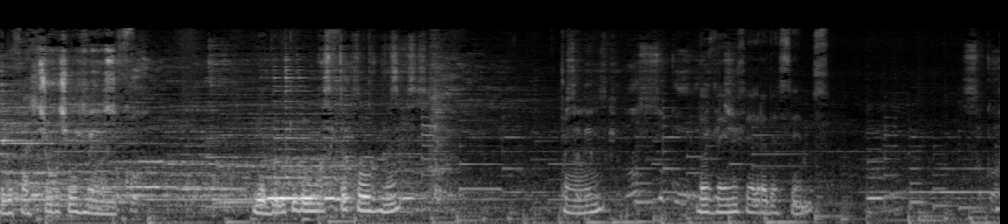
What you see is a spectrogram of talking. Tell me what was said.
Ele faz tudo por nós. E é dele que vem o nosso socorro, né? Então, sabemos que o socorro devemos e agradecemos. Socorro,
